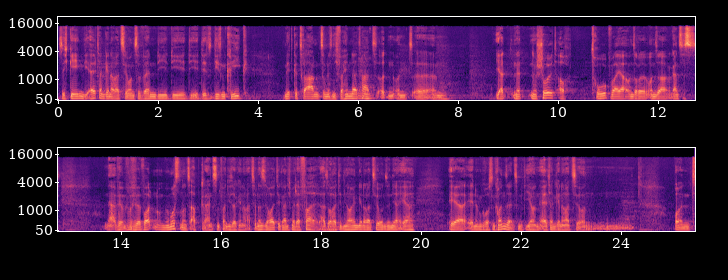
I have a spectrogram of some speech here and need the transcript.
sich gegen die Elterngeneration zu wenden, die, die, die, die diesen Krieg mitgetragen, zumindest nicht verhindert mhm. hat und, und äh, ja, eine, eine, Schuld auch trug, war ja unsere, unser ganzes, na, wir, wir wollten und wir mussten uns abgrenzen von dieser Generation. Das ist ja heute gar nicht mehr der Fall. Also heute die neuen Generationen sind ja eher, eher in einem großen Konsens mit ihren Elterngenerationen. Und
